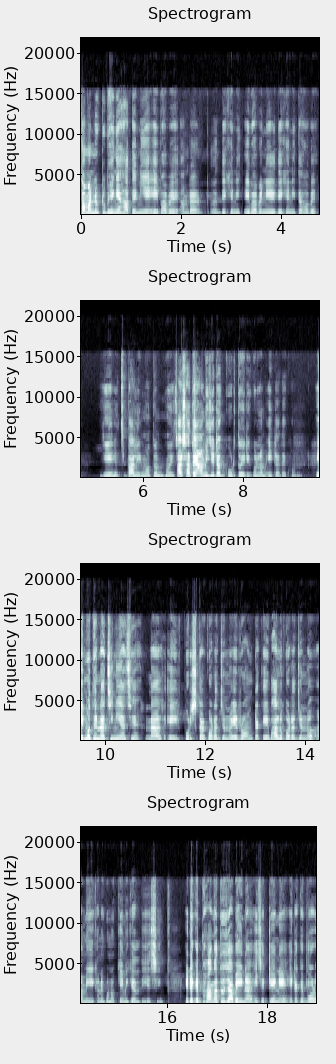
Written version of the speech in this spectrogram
সামান্য একটু ভেঙে হাতে নিয়ে এইভাবে আমরা দেখে নি, এইভাবে নিয়ে দেখে নিতে হবে যে বালির মতন হয়েছে আর সাথে আমি যেটা গুড় তৈরি করলাম, এটা দেখুন। এর মধ্যে না চিনি আছে না এই পরিষ্কার করার জন্য এর রঙটাকে ভালো করার জন্য আমি এখানে কোনো কেমিক্যাল দিয়েছি। এটাকে ভাঙা তো যাবেই না এই যে টেনে এটাকে বড়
